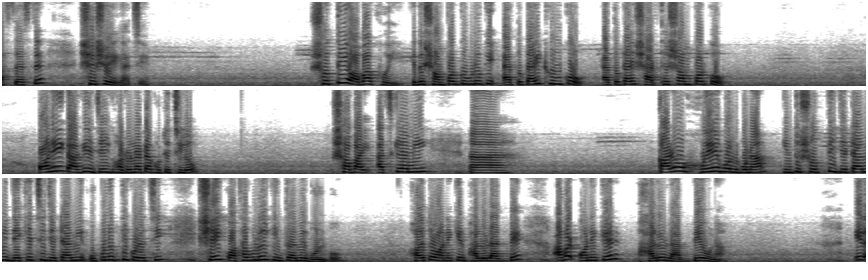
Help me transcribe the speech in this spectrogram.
আস্তে আস্তে শেষ হয়ে গেছে। সত্যিই অবাক হই, এদের সম্পর্কগুলো কি এতটাই ঠুনকো, এতটাই স্বার্থের সম্পর্ক? অনেক আগে যেই ঘটনাটা ঘটেছিল, সবাই, আজকে আমি কারও হয়ে বলব না, কিন্তু সত্যি যেটা আমি দেখেছি, যেটা আমি উপলব্ধি করেছি, সেই কথাগুলোই কিন্তু আমি বলব। হয়তো অনেকের ভালো লাগবে, আবার অনেকের ভালো লাগবেও না। এর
